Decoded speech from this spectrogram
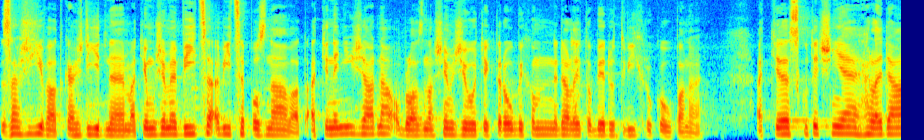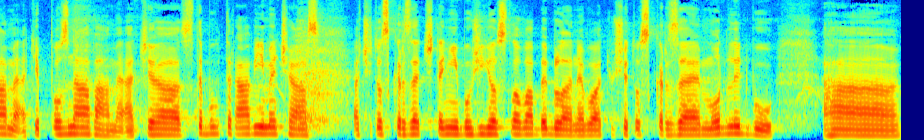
zažívat každý dnem, ať tě můžeme více a více poznávat. Ať není žádná oblast v našem životě, kterou bychom nedali tobě do tvých rukou, pane ať tě skutečně hledáme, ať tě poznáváme, ať eh, s tebou trávíme čas, ať je to skrze čtení Božího slova Bible, nebo ať už je to skrze modlitbu. A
